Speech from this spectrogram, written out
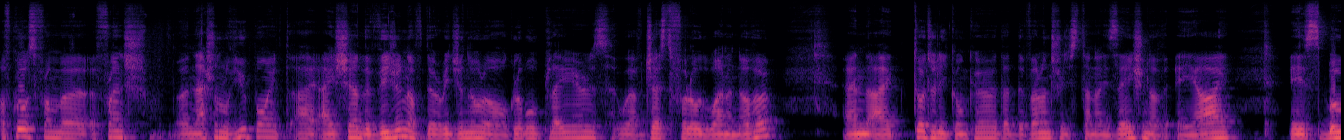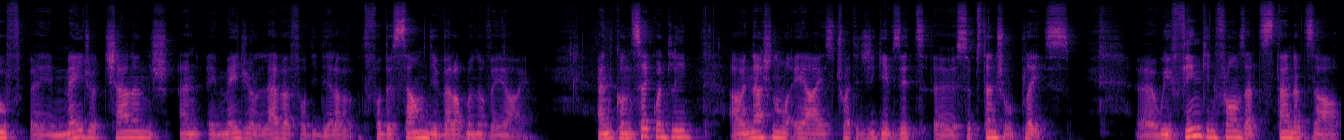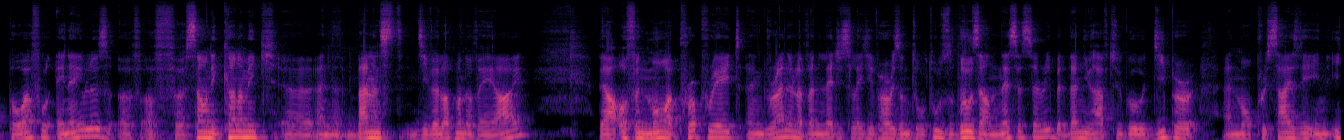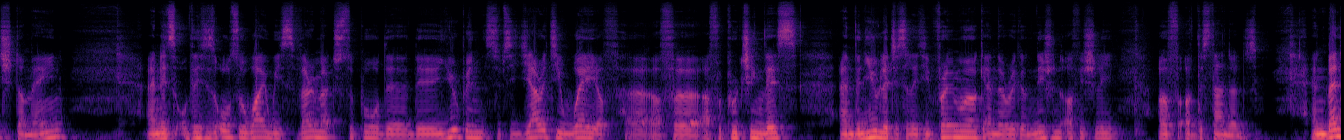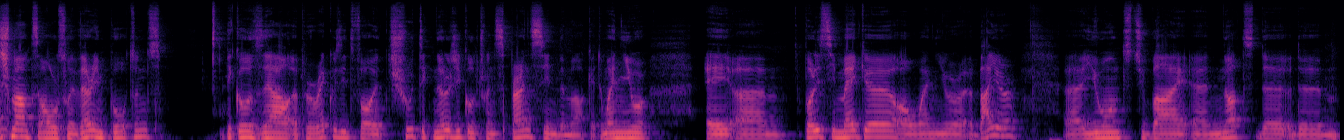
Of course, from a, French national viewpoint, I, I, share the vision of the regional or global players who have just followed one another. And I totally concur that the voluntary standardization of AI is both a major challenge and a major lever for the, for the sound development of AI and consequently, our national AI strategy gives it a substantial place. Uh, we think in France that standards are powerful enablers of, of uh, sound economic uh, and balanced development of AI. They are often more appropriate and granular than legislative horizontal tools. Those are necessary, but then you have to go deeper and more precisely in each domain. And this is also why we very much support the, the European subsidiarity way of, uh, of, uh, of approaching this and the new legislative framework and the recognition officially of, of the standards. And benchmarks are also very important. because they are a prerequisite for a true technological transparency in the market. When you're a um, policymaker or when you're a buyer, uh, you want to buy uh, not the, the,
